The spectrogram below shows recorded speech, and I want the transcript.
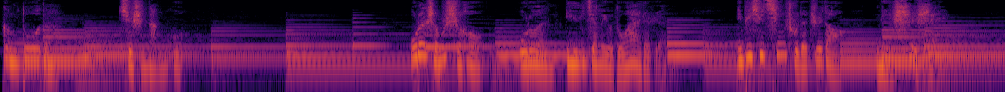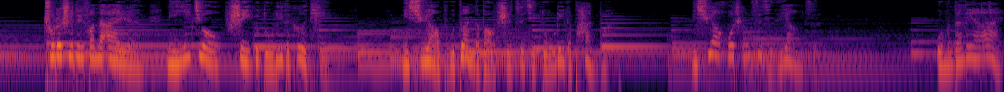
更多的。却是难过。无论什么时候，无论你遇见了有多爱的人，你必须清楚的知道你是谁。除了是对方的爱人，你依旧是一个独立的个体。你需要不断的保持自己独立的判断，你需要活成自己的样子。我们的恋爱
